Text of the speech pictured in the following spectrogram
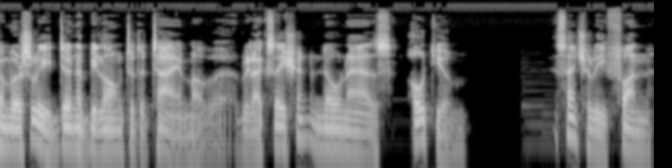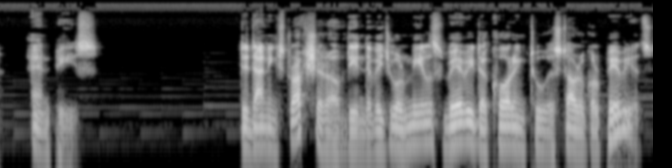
Conversely, dinner belonged to the time of uh, relaxation known as otium, essentially fun and peace. The dining structure of the individual meals varied according to historical periods,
